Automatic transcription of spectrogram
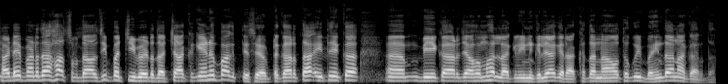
ਸਾਡੇ ਪਿੰਡ ਦਾ ਹਸਪਤਾਲ ਸੀ 25 ਬੈੱਡ ਦਾ ਚੱਕ ਕੇ ਇਹਨੇ ਭਗਤੇ ਤੇ ਸ਼ਿਫਟ ਕਰਤਾ ਇੱਥੇ ਇੱਕ ਅਮ, ਬੇਕਾਰ ਜਿਹਾ ਉਹ ਮਹੱਲਾ ਕਲੀਨਿਕ ਲਿਆ ਕੇ ਰੱਖਤਾ ਨਾ ਉੱਥੇ ਕੋਈ ਬਹਿੰਦਾ ਨਾ ਕਰਦਾ।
